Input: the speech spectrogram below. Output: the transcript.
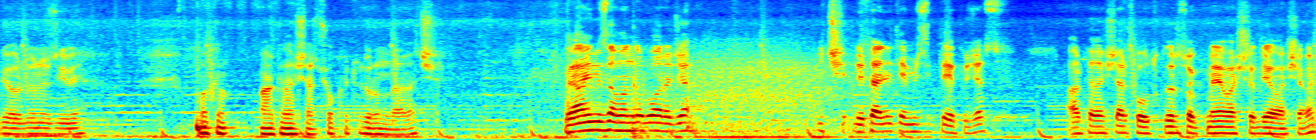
Gördüğünüz gibi. Bakın arkadaşlar çok kötü durumda araç. Ve aynı zamanda bu araca iç detaylı temizlik de yapacağız. Arkadaşlar koltukları sökmeye başladı yavaş yavaş.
